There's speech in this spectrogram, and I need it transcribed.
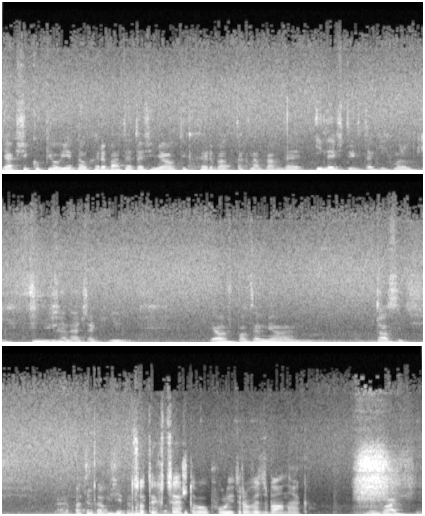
Jak się kupiło jedną herbatę, to się miało tych herbat tak naprawdę ileś tych takich malutkich filiżaneczek i ja już potem miałem dosyć... Ale Patrykowi się pewnie Co ty podoba. chcesz? To był półlitrowy dzbanek. No właśnie.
